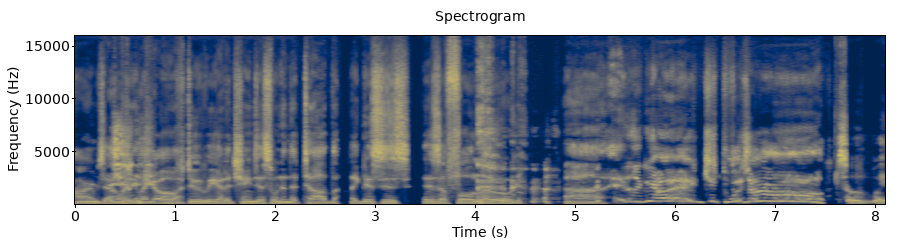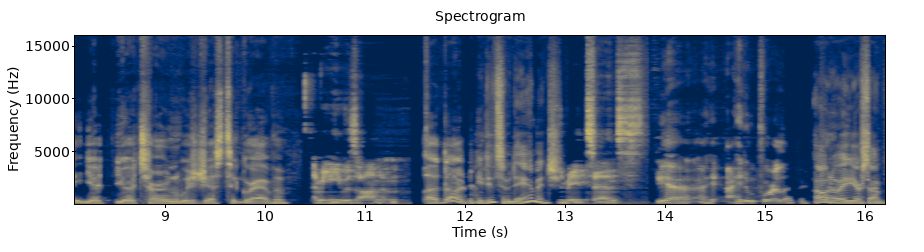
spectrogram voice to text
arms out like, like oh dude we got to change this one in the tub like this is this is a full load uh like, "Yeah, it just was- oh." So wait, your your turn was just to grab him. I mean, he was on him. Uh, I know. He did some damage. It made sense. Yeah, I, I hit him for 11. Oh no, you're some.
